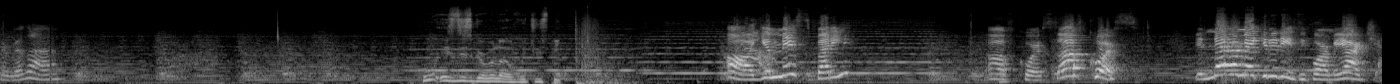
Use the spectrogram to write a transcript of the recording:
man. Gorilla. Who is this gorilla of which you speak? Aw, you missed, buddy. Of course, of course. You're never making it easy for me, aren't you?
